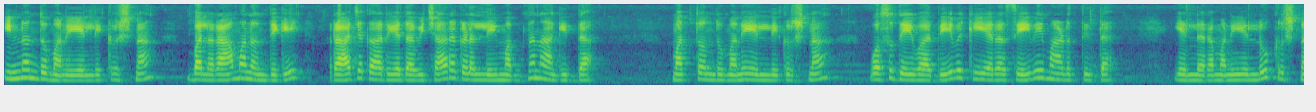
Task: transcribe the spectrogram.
ಇನ್ನೊಂದು ಮನೆಯಲ್ಲಿ ಕೃಷ್ಣ, ಬಲರಾಮನೊಂದಿಗೆ ರಾಜಕಾರ್ಯದ ವಿಚಾರಗಳಲ್ಲಿ ಮಗ್ನನಾಗಿದ್ದ. ಮತ್ತೊಂದು ಮನೆಯಲ್ಲಿ ಕೃಷ್ಣ, ವಸುದೇವ ದೇವಕಿಯರ ಸೇವೆ ಮಾಡುತ್ತಿದ್ದ. ಎಲ್ಲರ ಮನೆಯಲ್ಲೂ ಕೃಷ್ಣ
